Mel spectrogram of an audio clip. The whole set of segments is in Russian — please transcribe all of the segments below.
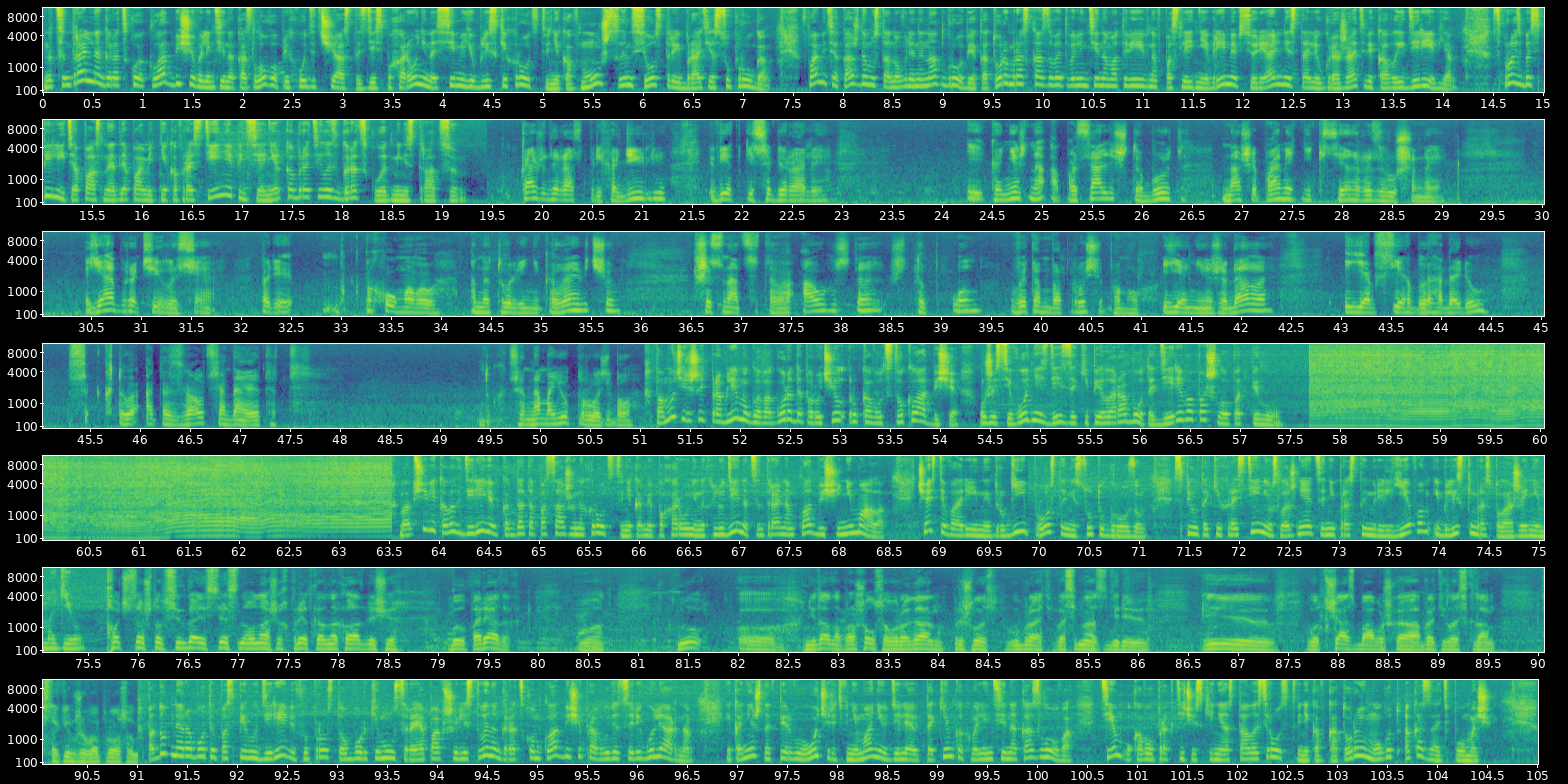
На центральное городское кладбище Валентина Козлова приходит часто. Здесь похоронено семь ее близких родственников – муж, сын, сестры и братья супруга. В память о каждом установлены надгробия, которым, рассказывает Валентина Матвеевна, в последнее время все реальнее стали угрожать вековые деревья. С просьбой спилить опасное для памятников растения пенсионерка обратилась в городскую администрацию. Каждый раз приходили, ветки собирали. И, конечно, опасались, что будут наши памятники все разрушенные. Я обратилась к Пахомову Анатолию Николаевичу 16 августа, чтобы он в этом вопросе помог. Я не ожидала, и я всех благодарю, кто отозвался на этот ну, на мою просьбу. Помочь решить проблему глава города поручил руководству кладбища. Уже сегодня здесь закипела работа, дерево пошло под пилу. Вообще вековых деревьев, когда-то посаженных родственниками похороненных людей, на центральном кладбище немало. Часть аварийные, другие просто несут угрозу. Спил таких растений усложняется непростым рельефом и близким расположением могил. Хочется, чтобы всегда, естественно, у наших предков на кладбище был порядок. Вот. Ну, э, недавно прошелся ураган, пришлось убрать 18 деревьев. И вот сейчас бабушка обратилась к нам с таким же вопросом. Подобные работы по спилу деревьев и просто уборке мусора и опавшей листвы на городском кладбище проводятся регулярно. И, конечно, в первую очередь внимание уделяют таким, как Валентина Козлова, тем, у кого практически не осталось родственников, которые могут оказать помощь.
